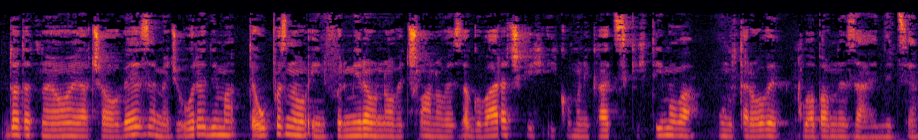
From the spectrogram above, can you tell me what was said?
dodatno je ojačao veze među uredima te upoznao i informirao nove članove zagovaračkih i komunikacijskih timova unutar ove globalne zajednice.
